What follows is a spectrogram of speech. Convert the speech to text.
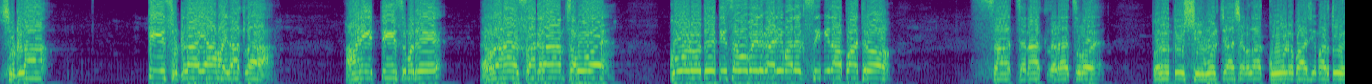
सुटला. तीस सुटला या मैदानातला. आणि तीसमध्ये रणा संग्राम चालू आहे. कोण होते तिसवं बैलगाडी मालक सिमिला पात्र. सात जणात लढा चालू आहे. परंतु शेवटच्या क्षणाला कोण बाजी मारतोय?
